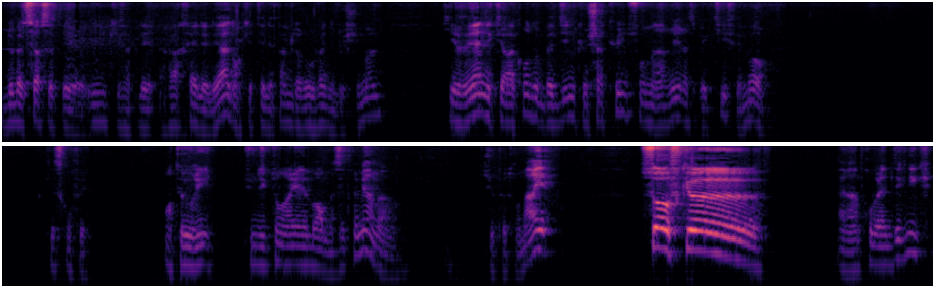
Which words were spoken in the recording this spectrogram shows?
deux belles-sœurs, c'était une qui s'appelait Rachel et Léa, donc qui étaient les femmes de Rouven et de Shimon, qui reviennent et qui racontent au Bedin que chacune, son mari respectif, est mort. Qu'est-ce qu'on fait? En théorie, tu me dis que ton mari est mort, mais c'est très bien, ben, tu peux te remarier. Sauf que, elle a un problème technique.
